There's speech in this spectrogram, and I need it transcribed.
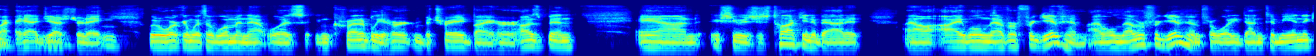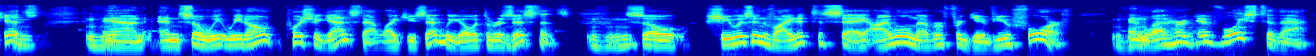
I had mm-hmm. yesterday. Mm-hmm. We were working with a woman that was incredibly hurt and betrayed by her husband, and she was just talking about it I will never forgive him. I will never forgive him for what he done to me and the kids. Mm-hmm. mm-hmm. And and so we we don't push against that, like you said. We go with the mm-hmm. resistance. Mm-hmm. So she was invited to say, "I will never forgive you for," mm-hmm. and let her give voice to that.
